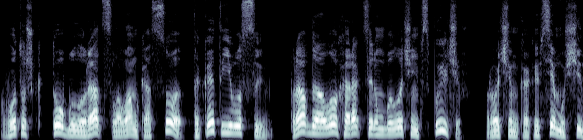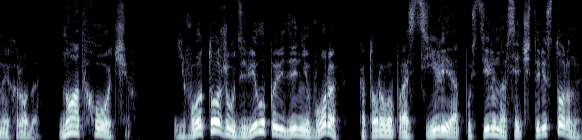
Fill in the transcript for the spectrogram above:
Вот уж кто был рад словам Косо, так это его сын. Правда, Алло характером был очень вспыльчив, впрочем, как и все мужчины их рода, но отходчив. Его тоже удивило поведение вора, которого простили и отпустили на все четыре стороны.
